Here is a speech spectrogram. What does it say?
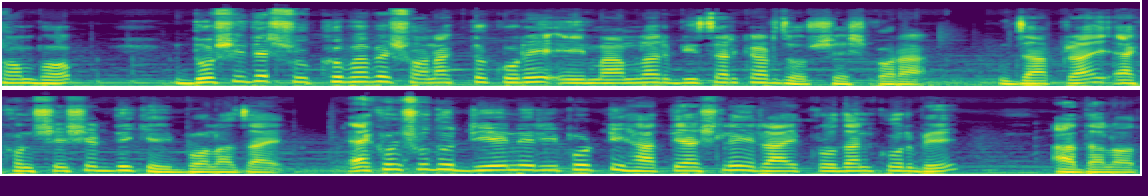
সম্ভব দোষীদের সূক্ষ্মভাবে শনাক্ত করে এই মামলার বিচার কার্য শেষ করা, যা প্রায় এখন শেষের দিকেই বলা যায়। এখন শুধু ডিএনএ রিপোর্টটি হাতে আসলে রায় প্রদান করবে আদালত।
